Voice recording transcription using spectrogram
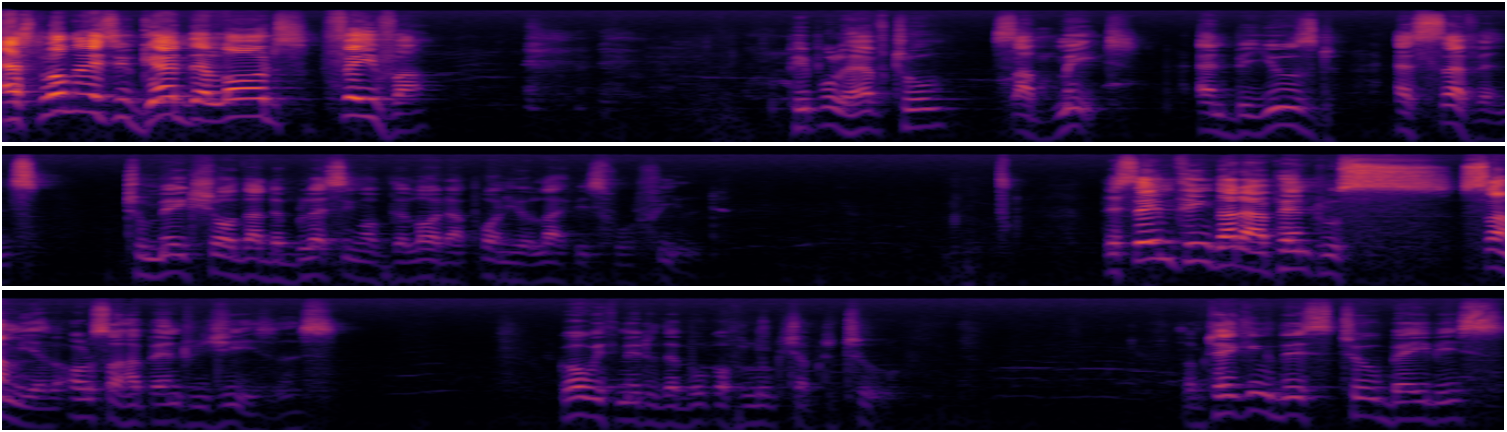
As long as you get the Lord's favor, people have to submit and be used as servants to make sure that the blessing of the Lord upon your life is fulfilled. The same thing that happened to Samuel also happened to Jesus. Go with me to the book of Luke, chapter 2. So I'm taking these two babies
